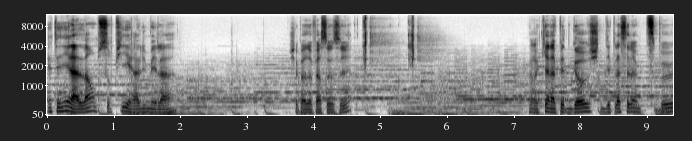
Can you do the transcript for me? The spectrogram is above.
Éteignez la lampe sur pied et rallumez-la. suis capable de faire ça aussi. Le canapé de gauche, déplacer le un petit peu.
